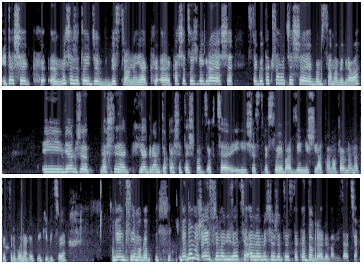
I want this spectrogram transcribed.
I też jak, y, myślę, że to idzie w dwie strony. Jak y, Kasia coś wygra, ja się z tego tak samo cieszę, jakbym sama wygrała. I wiem, że właśnie jak ja gram, to Kasia też bardzo chce i się stresuje bardziej niż ja to na pewno na tych trybunach, jak mi kibicuje. Więc nie mogę. Wiadomo, że jest rywalizacja, ale myślę, że to jest taka dobra rywalizacja.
